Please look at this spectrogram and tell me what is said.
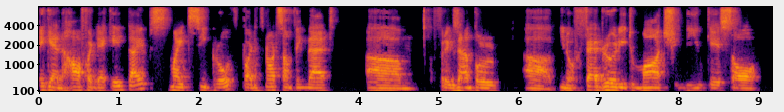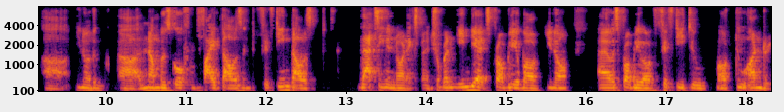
again half a decade types might see growth but it's not something that um, for example uh, you know february to march in the uk saw uh, you know the uh, numbers go from 5000 to 15000 that's even not exponential but in india it's probably about you know uh, it was probably about 50 to about 200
